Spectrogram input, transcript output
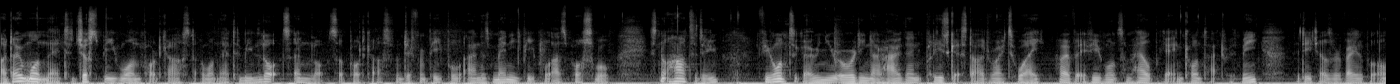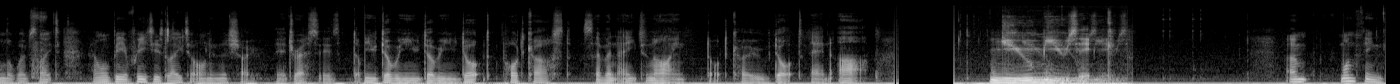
I don't want there to just be one podcast. I want there to be lots and lots of podcasts from different people and as many people as possible. It's not hard to do. If you want to go and you already know how, then please get started right away. However, if you want some help, get in contact with me. The details are available on the website and will be repeated later on in the show. The address is www.podcast789.co.nr. New music. Um, one thing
